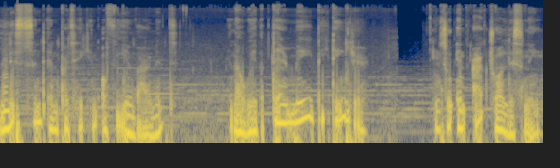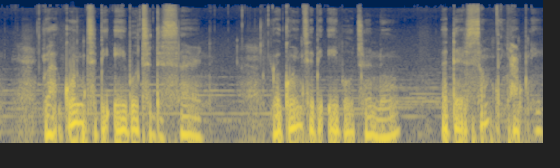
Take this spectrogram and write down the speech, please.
listened and partaken of the environment in a way that there may be danger. And so, in actual listening, you are going to be able to discern. You are going to be able to know that there is something happening.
